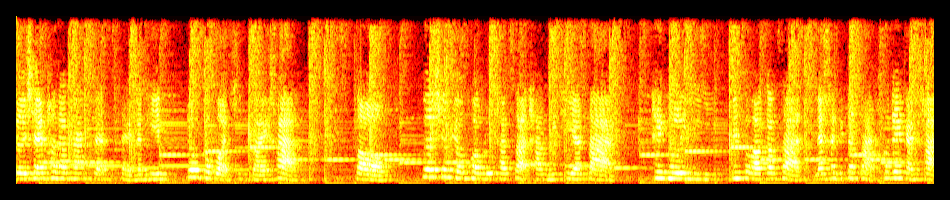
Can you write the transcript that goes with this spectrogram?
ดยใช้พลังงานแสงแสงอาทิตย์ร่วมกับบอร์ดคิดไว้ค่ะ 2. เพื่อเชื่อมโยงความรู้ทักษะทางวิทยาศาสตร์ เทคโนโลยี วิศวกรรมศาสตร์ และคณิตศาสตร์เข้าด้วยกันค่ะ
